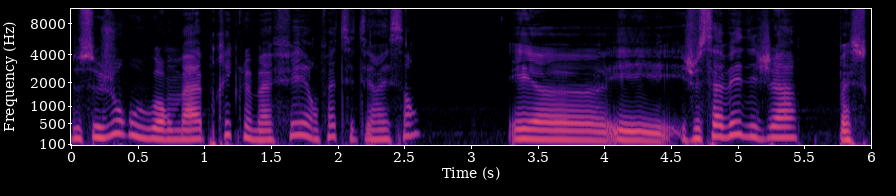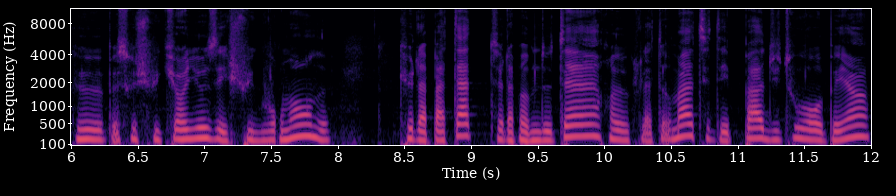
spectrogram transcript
de ce jour où on m'a appris que le mafé, en fait, c'était récent. Et, euh, et je savais déjà, parce que, parce que je suis curieuse et que je suis gourmande, que la patate, la pomme de terre, que la tomate, c'était pas du tout européen.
